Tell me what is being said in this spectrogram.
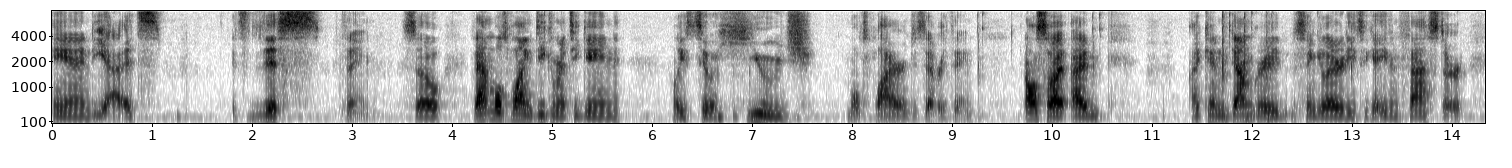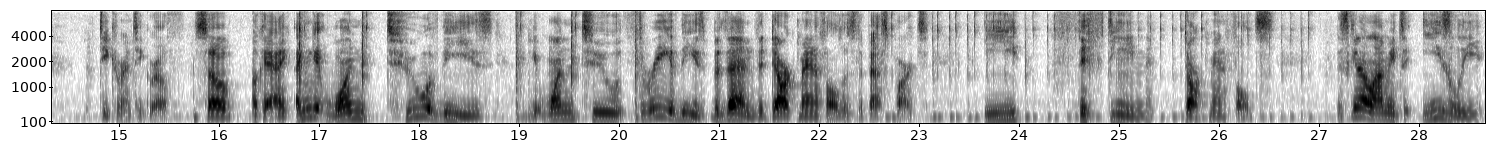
and yeah it's it's this thing. So that multiplying decrementy gain leads to a huge multiplier and just everything. Also I, I'm I can downgrade singularity to get even faster decrementy growth. So, okay, I, I can get one, two of these, I can get one, two, three of these, but then the dark manifold is the best part. E15 dark manifolds. This is going to allow me to easily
